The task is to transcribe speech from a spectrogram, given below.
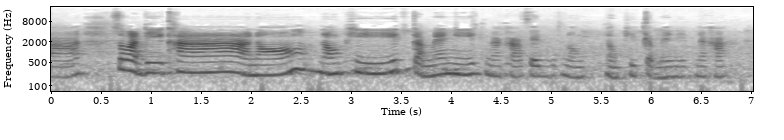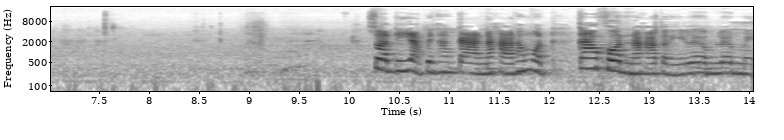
ะ สวัสดีค่ะ น้องน้องพีทกับแม่นิดนะคะ Facebook น้องน้องพีทกับแม่นิดนะคะ สวัสดีอย่างเป็นทางการนะคะ ทั้งหมด 9 คนนะคะ ตอนนี้เริ่มเริ่มมี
